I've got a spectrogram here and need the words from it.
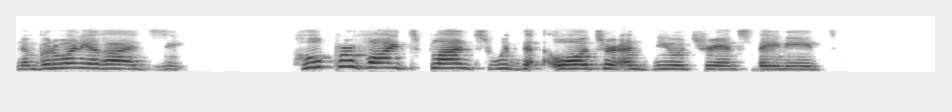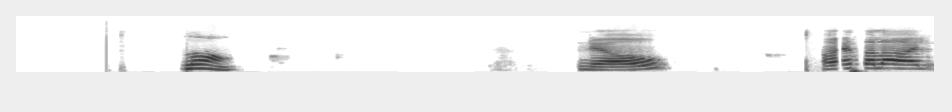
Number one Ghazi. who provides plants with the water and nutrients they need? Loam. No. Hi, Talal.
